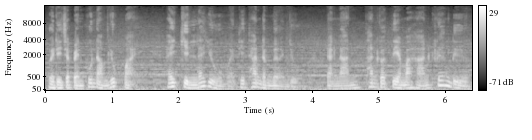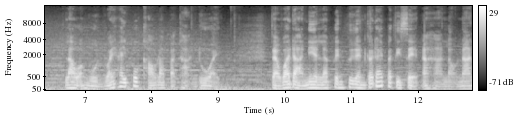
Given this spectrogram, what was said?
เพื่อที่จะเป็นผู้นำยุคใหม่ ให้กินและอยู่เหมือนที่ท่านดำเนินอยู่ ดังนั้นท่านก็เตรียมอาหารเครื่องดื่มเหล้าองุ่นไว้ให้พวกเขารับประทานด้วย แต่ว่าดาเนียนและเพื่อนๆก็ได้ปฏิเสธอาหารเหล่านั้น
